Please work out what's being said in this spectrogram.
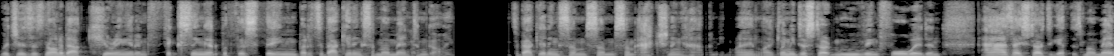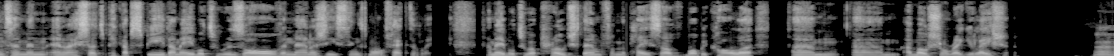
which is it's not about curing it and fixing it with this thing, but it's about getting some momentum going. It's about getting some some some actioning happening, right? Like let me just start moving forward. And as I start to get this momentum and, and I start to pick up speed, I'm able to resolve and manage these things more effectively. I'm able to approach them from the place of what we call a um, um, emotional regulation. Hmm.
